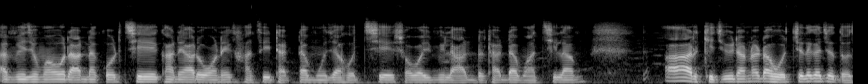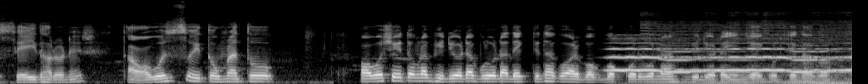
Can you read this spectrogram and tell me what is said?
আর মেজমাও রান্না করছে। এখানে আরও অনেক হাসি ঠাট্টা মজা হচ্ছে। সবাই মিলে আড্ডা ঠাড্ডা মারছিলাম। আর খিচুড়ি রান্নাটা হচ্ছে দেখেছ তো? সেই ধরনের। তা অবশ্যই তোমরা তো, অবশ্যই তোমরা ভিডিওটা পুরোটা দেখতে থাকো আর বক বক করব না। ভিডিওটা এনজয় করতে থাকো।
